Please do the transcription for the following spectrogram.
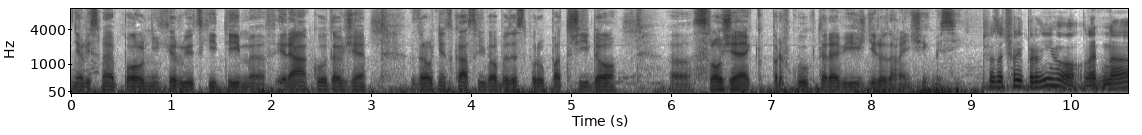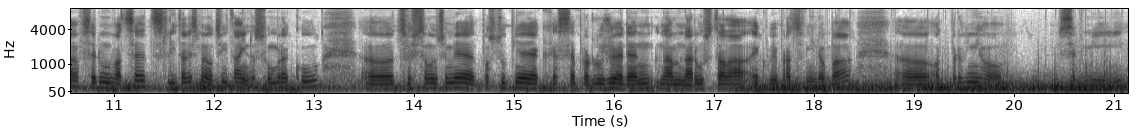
měli jsme polní chirurgický tým v Iráku, takže zdravotnická služba bez patří do složek, prvků, které vyjíždí do zahraničních misí. Jsme začali 1. ledna v 7.20, slítali jsme odsvítání do Sumraku, eh, což samozřejmě postupně, jak se prodlužuje den, nám narůstala jakoby pracovní doba. Eh, od 1 sedmý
